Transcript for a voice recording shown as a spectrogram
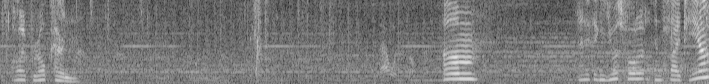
It's all broken. Um, anything useful inside here?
